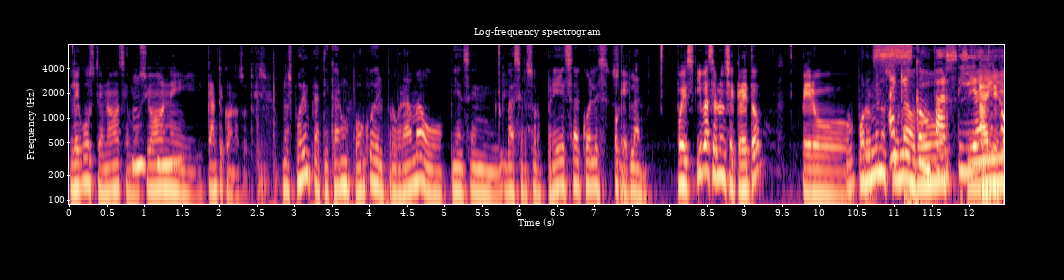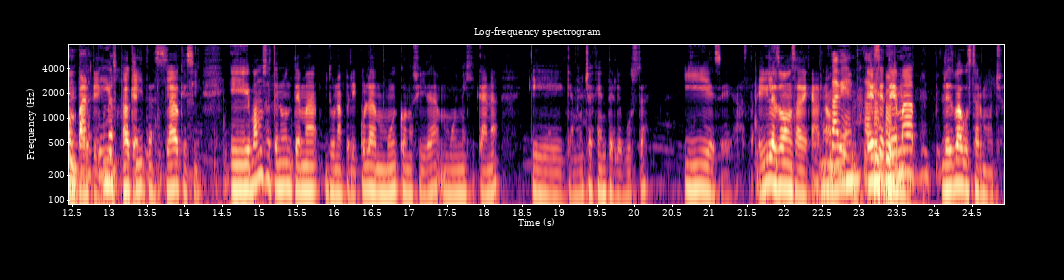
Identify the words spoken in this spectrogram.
le guste, ¿no? Se emocione y cante con nosotros. ¿Nos pueden platicar un poco del programa o piensen va a ser sorpresa? ¿Cuál es su plan? Pues iba a ser un secreto, pero por lo menos hay una que o compartir, dos. hay que compartir. Unas Ok, poquitas. claro que sí. Eh, vamos a tener un tema de una película muy conocida, muy mexicana, eh, que a mucha gente le gusta. Y ese, hasta ahí les vamos a dejar, ¿no? Está bien, está Ese bien. tema les va a gustar mucho.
